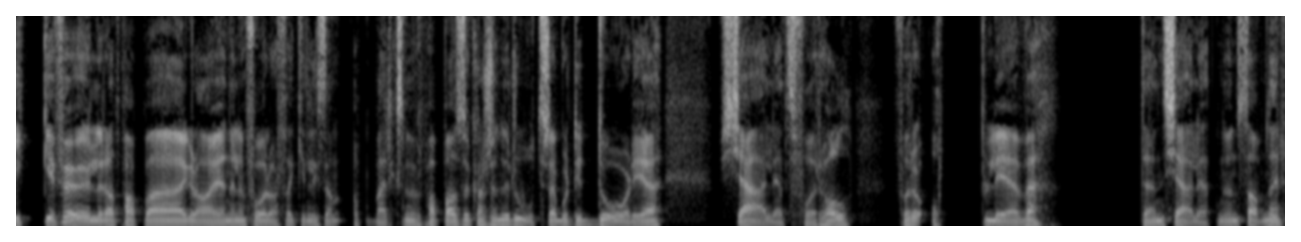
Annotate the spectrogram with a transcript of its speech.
ikke føler at pappa er glad i henne, eller får i hvert fall ikke liksom, oppmerksomhet fra pappa, så kanskje hun roter seg bort i dårlige kjærlighetsforhold for å oppleve den kjærligheten hun savner.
